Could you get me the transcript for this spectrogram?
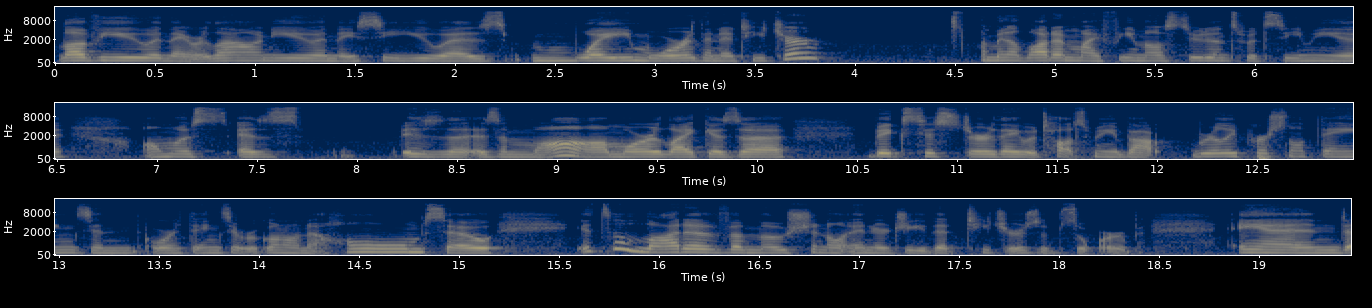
love you and they rely on you and they see you as way more than a teacher. I mean, a lot of my female students would see me uh, almost as as a, as a mom or like as a big sister they would talk to me about really personal things and or things that were going on at home. So it's a lot of emotional energy that teachers absorb. And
